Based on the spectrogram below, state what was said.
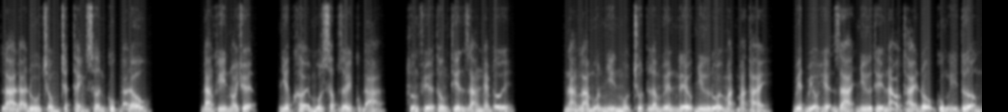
là đã đủ trồng chất thành sơn cục đá đâu? Đang khi nói chuyện, nhiếp khởi một sấp dày cục đá, hướng phía thông thiên giang ném tới. Nàng là muốn nhìn một chút lâm viên nếu như đối mặt ma thai, biết biểu hiện ra như thế nào thái độ cùng ý tưởng.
